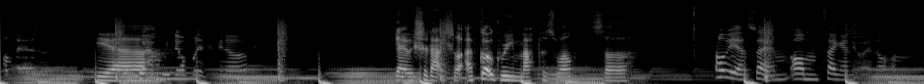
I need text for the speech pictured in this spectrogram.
something yeah. when we don't want it to be nerfed. Yeah, we should actually. I've got a green map as well, so. Oh yeah, same. Um, thing anyway, not on.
